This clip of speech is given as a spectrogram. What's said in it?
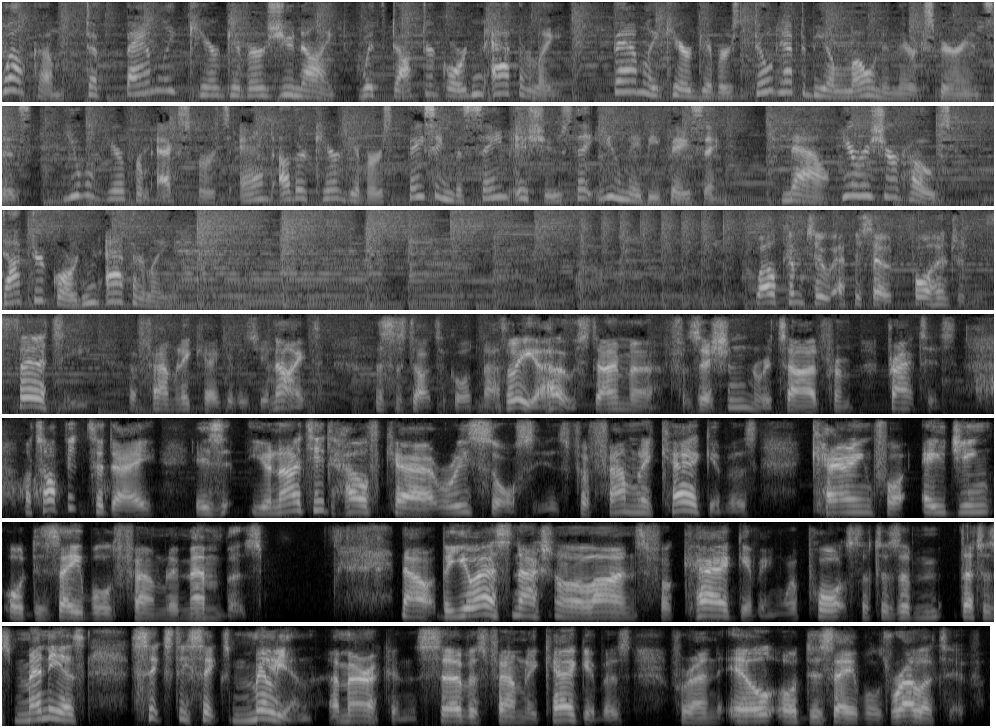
Welcome to Family Caregivers Unite with Dr. Gordon Atherley. Family caregivers don't have to be alone in their experiences. You will hear from experts and other caregivers facing the same issues that you may be facing. Now, here is your host, Dr. Gordon Atherley. Welcome to episode 430 of Family Caregivers Unite. This is Dr. Gordon Atherley, your host. I'm a physician retired from practice. Our topic today is United Healthcare Resources for Family Caregivers caring for aging or disabled family members. Now, the U.S. National Alliance for Caregiving reports that as, a, that as many as 66 million Americans serve as family caregivers for an ill or disabled relative.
